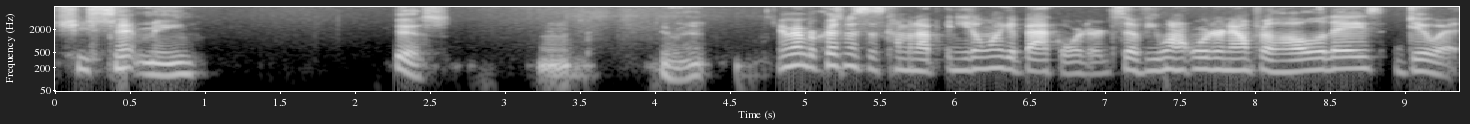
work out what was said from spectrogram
she sent me this. Wait remember christmas is coming up and you don't want to get back ordered so if you want to order now for the holidays do it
